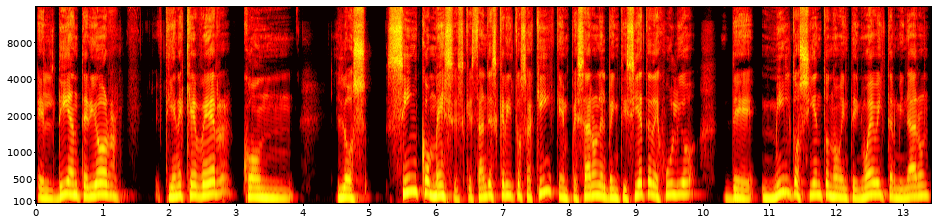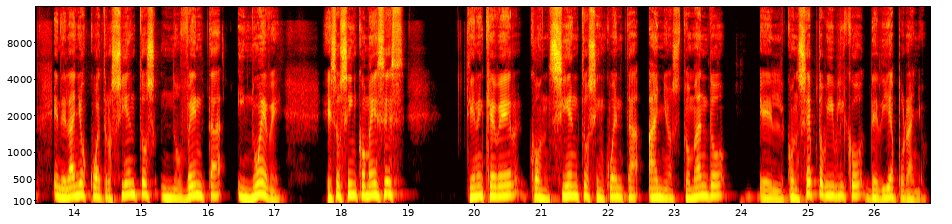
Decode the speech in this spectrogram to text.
el día anterior, tiene que ver con los cinco meses que están descritos aquí, que empezaron el 27 de julio de 1299 y terminaron en el año 499. Esos cinco meses tienen que ver con 150 años, tomando el concepto bíblico de día por año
